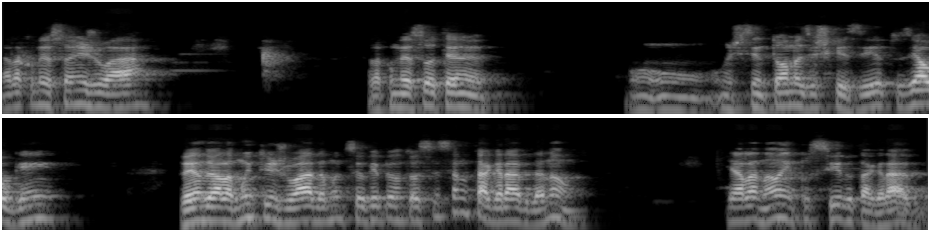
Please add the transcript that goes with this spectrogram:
ela começou a enjoar. Ela começou a ter um, uns sintomas esquisitos. E alguém, vendo ela muito enjoada, muito sei o que, perguntou assim: Você não está grávida, não? E ela: Não, é impossível estar tá grávida.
